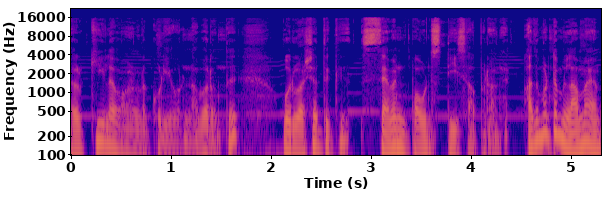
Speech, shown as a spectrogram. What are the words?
டர்க்கியில் வாழக்கூடிய ஒரு நபர் வந்து ஒரு வருஷத்துக்கு செவன் பவுண்ட்ஸ் டீ சாப்பிட்றாங்க. அது மட்டும் இல்லாமல்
